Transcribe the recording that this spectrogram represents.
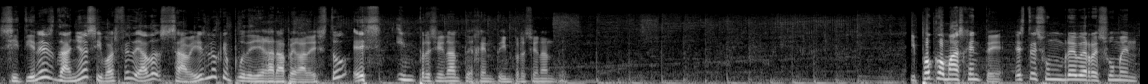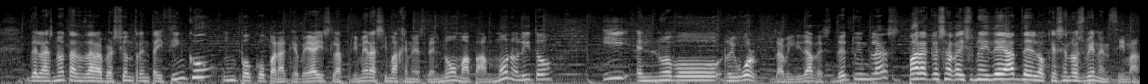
Si tienes daños y vas fedeado, ¿sabéis lo que puede llegar a pegar esto? Es impresionante, gente, impresionante. Y poco más, gente. Este es un breve resumen de las notas de la versión 35, un poco para que veáis las primeras imágenes del nuevo mapa Monolito y el nuevo rework de habilidades de Twin Blast para que os hagáis una idea de lo que se nos viene encima.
